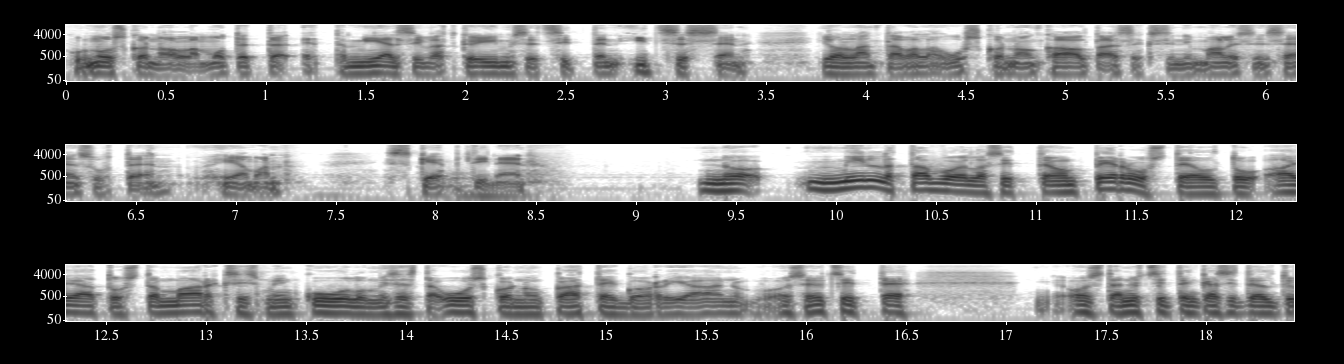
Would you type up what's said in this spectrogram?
kuin uskonnolla, mutta että, että mielsivätkö ihmiset sitten itse sen jollain tavalla uskonnon kaltaiseksi, niin mä olisin sen suhteen hieman skeptinen. No millä tavoilla sitten on perusteltu ajatusta marksismin kuulumisesta uskonnon kategoriaan? On se nyt sitten on sitä nyt sitten käsitelty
